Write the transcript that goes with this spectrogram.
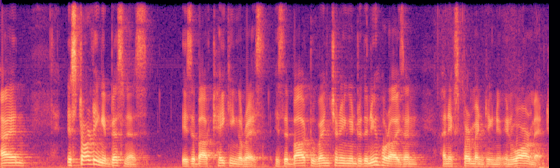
And starting a business is about taking a risk. It's about venturing into the new horizon and experimenting in environment.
